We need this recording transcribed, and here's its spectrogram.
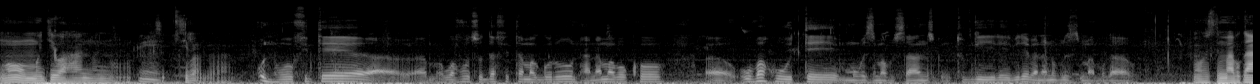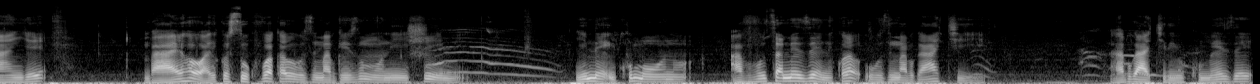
Mu mujyi wa hano Mm. Ki- Kibagabaga. Ufite wavutse udafite amaguru nta n'amaboko ubahute mu buzima busanzwe? Tubwire ibirebana n'ubuzima bwawe. Mu buzima bwanjye mbayeho ariko si ukuvuga ko ari ubuzima bwiza umuntu yishimiye. Nyine uko umuntu avutse ameze niko ubuzima bwakiriye. Narabwakiriye uko umeze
